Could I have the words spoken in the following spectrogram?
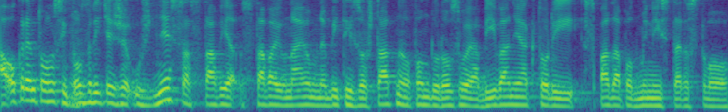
A okrem toho si pozrite, že už dnes sa stavia, stavajú nájomné byty zo štátneho fondu rozvoja bývania, ktorý spada pod ministerstvo e,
